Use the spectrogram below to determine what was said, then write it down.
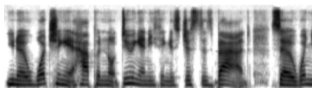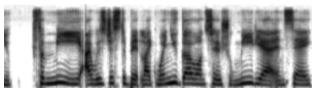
you know, watching it happen, not doing anything is just as bad. So when you for me, I was just a bit like when you go on social media and say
